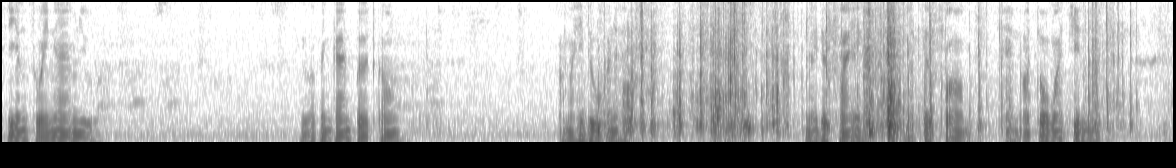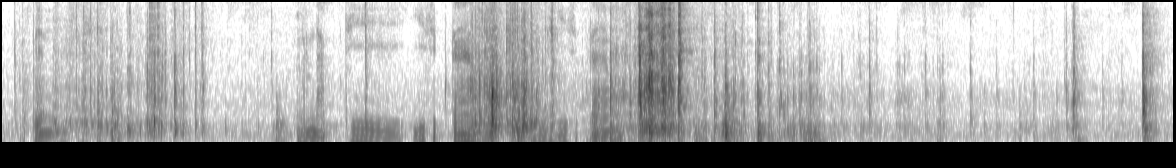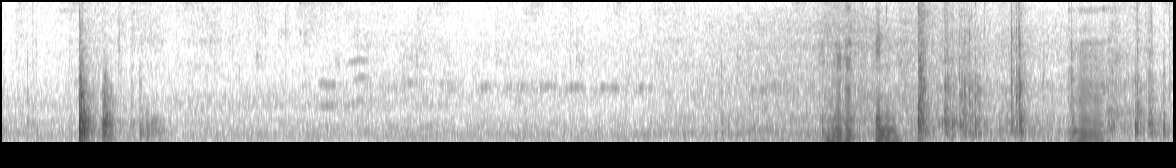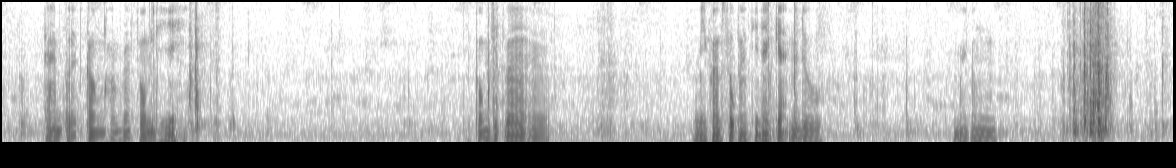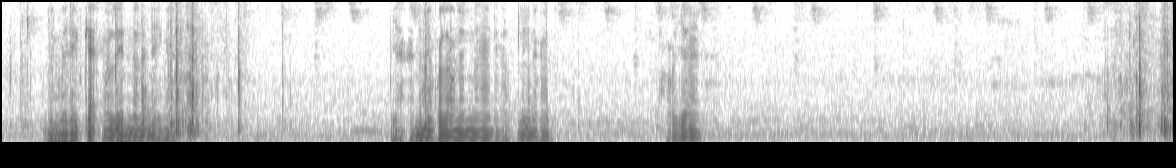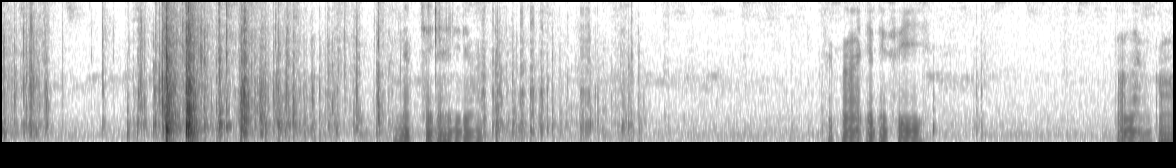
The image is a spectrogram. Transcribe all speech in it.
ที่ยังสวยงามอยู่หรือว่าเป็นการเปิดกล่อง เอามาให้ดูกันนะครับ ลเดอร์ไฟบัตเตอร์ฟอร์มแอนออโต้วาจินเป็นลำดับที่ 29รุ่นที่ 29 นี่นะครับ เป็นการเปิดกล่องของสะสมที่ที่ผมคิดว่าเออมีความสุขนะที่ได้แกะมาดู ไม่ต้องยังไม่ได้แกะมาเล่นเท่านั้นเองนะอยากให้มันอยู่กับเรานานๆนะครับ นี่นะครับ ขออนุญาต หนัก ใช้ได้ทีเดียวครับสึกว่า SIC ตอนหลังก็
